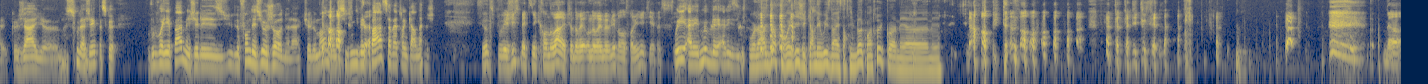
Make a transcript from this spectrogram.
euh, que j'aille euh, me soulager parce que vous le voyez pas, mais j'ai le fond des yeux jaunes là actuellement. Donc, si je n'y vais pas, ça va être un carnage. Sinon, tu pouvais juste mettre l'écran noir et puis on aurait, on aurait meublé pendant 3 minutes, il n'y a pas de souci. Oui, allez, meublé, allez-y. Ou à la rigueur, t'aurais dit j'ai Carl Lewis dans les starting blocks ou un truc, quoi, mais. euh, mais... Oh putain, non pas, pas du tout celle-là. non,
